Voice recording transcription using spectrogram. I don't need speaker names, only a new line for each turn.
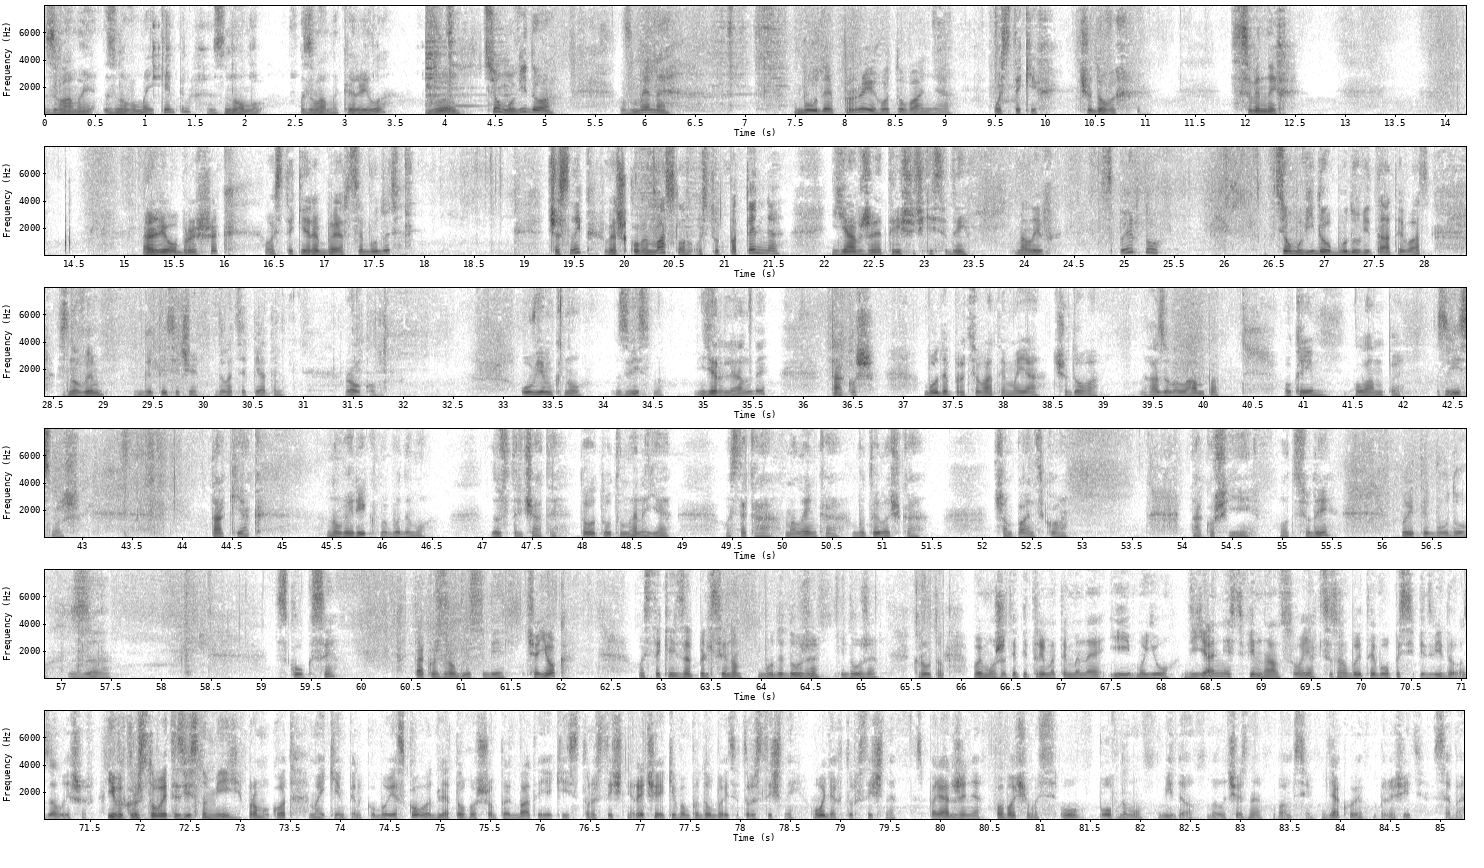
З вами знову Майкемпінг, знову з вами Кирило. В цьому відео в мене буде приготування ось таких чудових свиних ребришок. Ось такі реберці будуть. Часник, вершкове масло, ось тут пательня. Я вже трішечки сюди налив спирту. В цьому відео буду вітати вас з новим 2025 роком. Увімкну, звісно, гірлянди. Також буде працювати моя чудова газова лампа, окрім лампи. Звісно ж, так як Новий рік ми будемо зустрічати, то тут в мене є ось така маленька бутилочка шампанського. Також її от сюди пити буду з, кукси. Також зроблю собі чайок, ось такий з апельсином. Буде дуже і дуже круто. Ви можете підтримати мене і мою діяльність фінансово. Як це зробити, в описі під відео залишив. І використовуйте, звісно, мій промокод MyCamping обов'язково для того, щоб придбати якісь туристичні речі, які вам подобаються, туристичний одяг, туристичне спорядження. Побачимось у повному відео. Величезне вам всім дякую, бережіть себе.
